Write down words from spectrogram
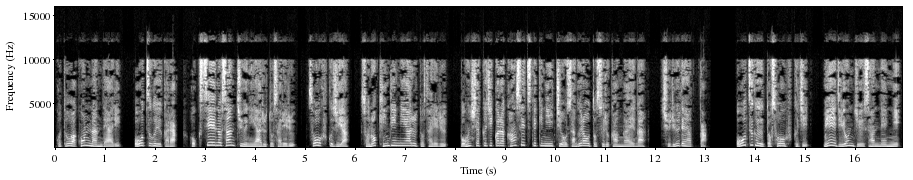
ことは困難であり、大津宮から北西の山中にあるとされる総福寺やその近隣にあるとされる盆釈寺から間接的に位置を探ろうとする考えが主流であった。大津宮と総福寺、明治43年に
